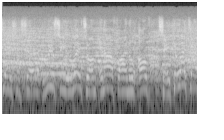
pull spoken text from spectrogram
Congratulations, Sarah, and we'll see you later on in our final of Take a Letter.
